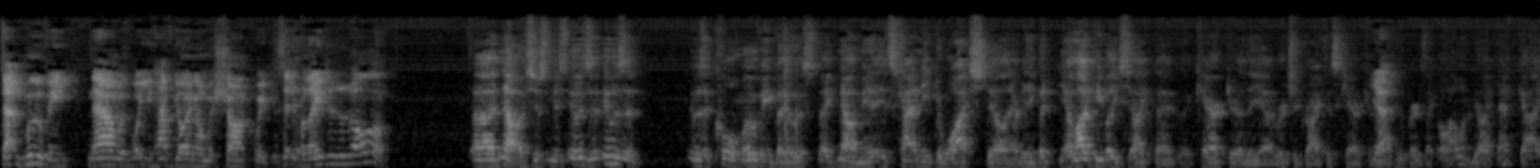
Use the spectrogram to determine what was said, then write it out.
that movie now with what you have going on with Shark Week is it related at all? Uh, no, it's just it was a, it was a it was a cool movie, but it was like no, I mean it's kind of neat to watch still and everything. But you know, a lot of people you see like the, the character, the uh, Richard Dreyfuss character, Yeah. Matt Hooper, is like, oh, I want to be like that guy,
